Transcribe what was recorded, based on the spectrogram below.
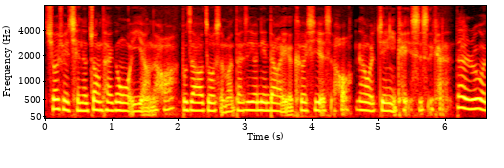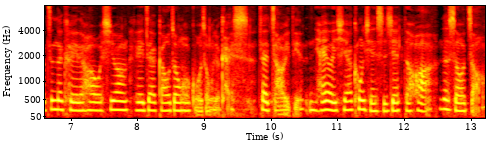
休学前的状态跟我一样的话，不知道做什么，但是又念到了一个科系的时候，那我建议可以试试看。但如果真的可以的话，我希望可以在高中或国中就开始，再早一点。你还有一些空闲时间的话，那时候找。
